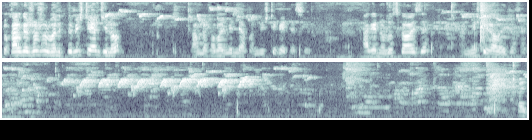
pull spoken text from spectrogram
তো কালকে শ্বশুর বাড়িতে মিষ্টি আনছিল। আমরা সবাই মিলে এখন মিষ্টি খাইতেছি। আগে নুডলস খাওয়া হয়েছে আর মিষ্টি খাওয়া হইতেছে। সকালে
